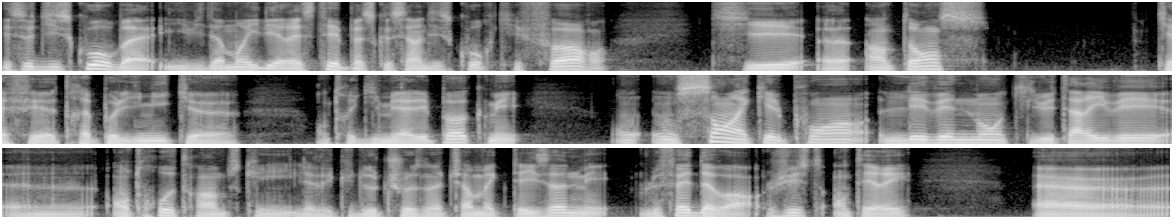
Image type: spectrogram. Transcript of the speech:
Et ce discours, bah, évidemment, il est resté parce que c'est un discours qui est fort, qui est euh, intense, qui a fait très polémique, euh, entre guillemets, à l'époque, mais on, sent à quel point l'événement qui lui est arrivé, entre autres, hein, parce qu'il a vécu d'autres choses, notre cher Mike Tyson, mais le fait d'avoir juste enterré euh,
